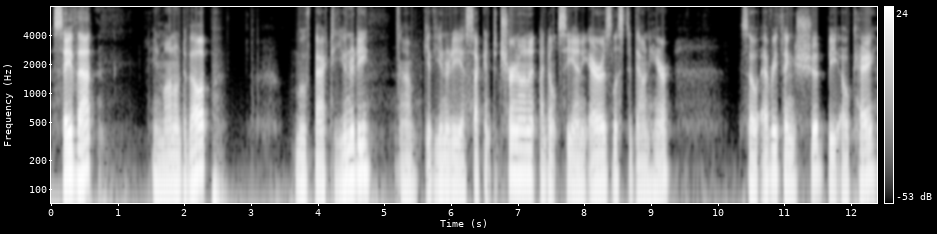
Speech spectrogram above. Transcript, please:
Save that in MonoDevelop move back to Unity, um, give Unity a second to churn on it. I don't see any errors listed down here. So everything should be okay.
